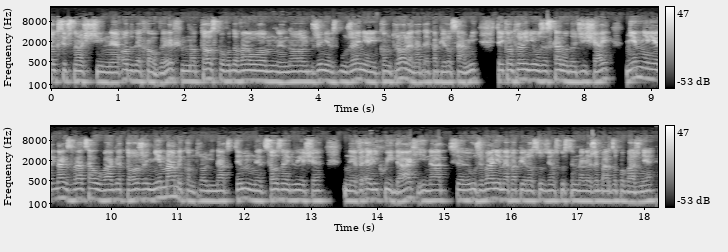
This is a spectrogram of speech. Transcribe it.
toksyczności oddechowych. No to spowodowało no, olbrzymie wzburzenie i kontrolę nad e-papierosami. Tej kontroli nie uzyskano do dzisiaj. Niemniej jednak zwraca uwagę to, że nie mamy kontroli nad tym, co znajduje się w e-liquidach i nad używaniem e papierosów, w związku z tym należy bardzo poważnie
